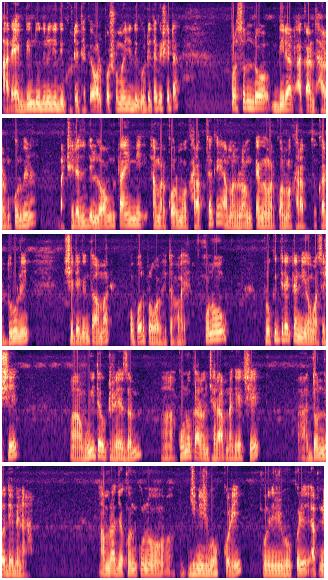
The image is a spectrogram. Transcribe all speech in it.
আর একদিন দুদিনে যদি ঘটে থাকে, অল্প সময় যদি ঘটে থাকে, সেটা প্রচণ্ড বিরাট আকার ধারণ করবে না। বাট সেটা যদি লং টাইমে আমার কর্ম খারাপ থাকে, আমার লং টাইমে আমার কর্ম খারাপ থাকার দরুনই, সেটা কিন্তু আমার উপর প্রভাবিত হয়। কোনো প্রকৃতির একটা নিয়ম আছে, সে উইদাউট রেজন কোনো কারণ ছাড়া আপনাকে সে দণ্ড দেবে না। আমরা যখন কোনো জিনিস ভোগ করি, কোনো জিনিস ভোগ করি, আপনি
